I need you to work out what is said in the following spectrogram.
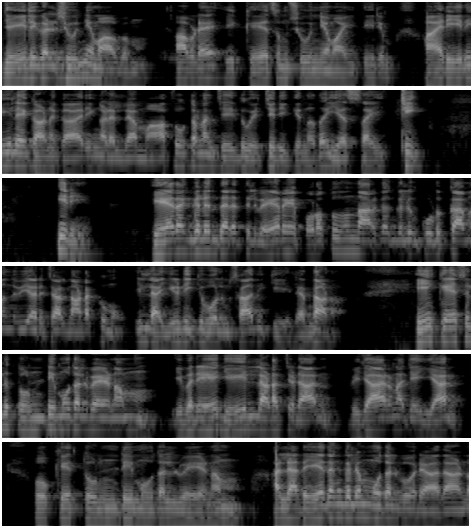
ജയിലുകൾ ശൂന്യമാകും. അവിടെ ഈ കേസും ശൂന്യമായി തീരും. ആ രീതിയിലേക്കാണ് കാര്യങ്ങളെല്ലാം ആസൂത്രണം ചെയ്തു വെച്ചിരിക്കുന്നത് എസ് ഐ ടി ഇനി ഏതെങ്കിലും തരത്തിൽ വേറെ പുറത്തുനിന്ന് ആർക്കെങ്കിലും കൊടുക്കാമെന്ന് വിചാരിച്ചാൽ നടക്കുമോ? ഇല്ല ഇ ഡിക്ക് പോലും സാധിക്കുകയില്ല. എന്താണ്? ഈ കേസിൽ തൊണ്ടി മുതൽ വേണം ഇവരെ ജയിലിൽ അടച്ചിടാൻ വിചാരണ ചെയ്യാൻ. ഒക്കെ തൊണ്ടി മുതൽ വേണം. അല്ലാതെ ഏതെങ്കിലും മുതൽ പോരാ. അതാണ്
